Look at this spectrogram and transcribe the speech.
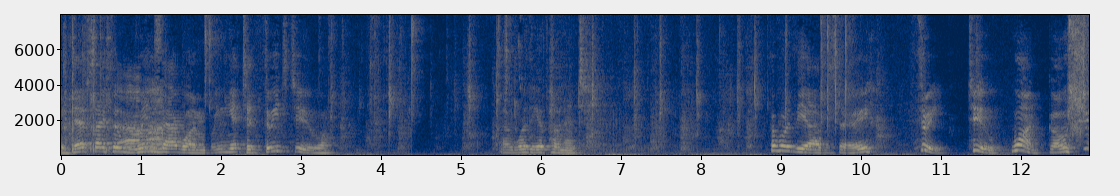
The Death Scyther wins that one, bringing it to 3 to 2. A worthy opponent. A worthy adversary. 3, 2, 1, go shoot!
